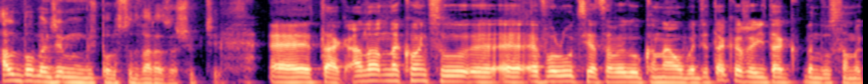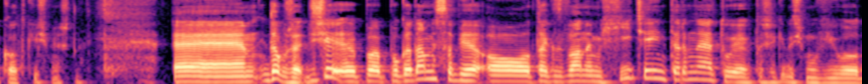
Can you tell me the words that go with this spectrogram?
albo będziemy mówić po prostu dwa razy szybciej. E, tak, a na, na końcu ewolucja całego kanału będzie taka, że i tak będą same kotki śmieszne. E, dobrze, dzisiaj po, pogadamy sobie o tak zwanym hicie internetu, jak to się kiedyś mówiło.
